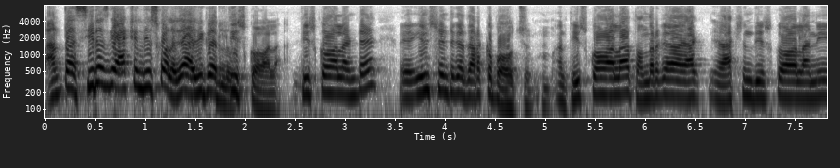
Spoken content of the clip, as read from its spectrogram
అంత సీరియస్గా యాక్షన్ తీసుకోవాలిగా అధికారులు? తీసుకోవాలా. తీసుకోవాలంటే ఇన్స్టెంట్గా జరగకపోవచ్చు. తీసుకోవాలా తొందరగా యాక్- యాక్షన్ తీసుకోవాలని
